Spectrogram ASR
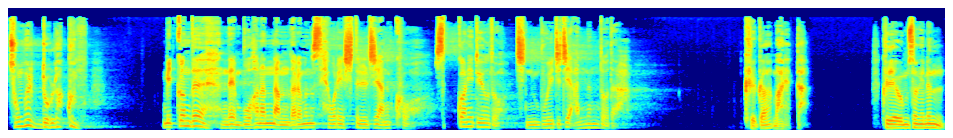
정말 놀랐군. 믿건대 내 무한한 남다름은 세월에 시들지 않고 습관이 되어도 진부해지지 않는도다. 그가 말했다. 그의 음성에는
